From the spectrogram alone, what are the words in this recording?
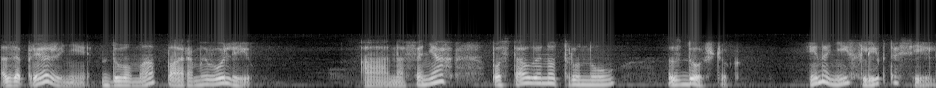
запряжені двома парами волів, а на санях поставлено труну з дощок і на ній хліб та сіль.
